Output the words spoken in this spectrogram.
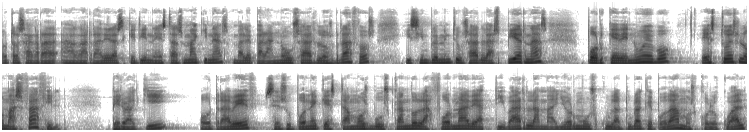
otras agarraderas que tienen estas máquinas, ¿vale? Para no usar los brazos y simplemente usar las piernas, porque de nuevo esto es lo más fácil. Pero aquí otra vez se supone que estamos buscando la forma de activar la mayor musculatura que podamos, con lo cual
